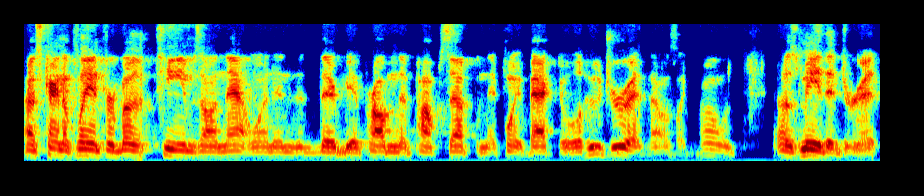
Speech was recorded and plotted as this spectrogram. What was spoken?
I was kind of playing for both teams on that one, and there'd be a problem that pops up, and they point back to, well, who drew it? And I was like, oh, that was me that drew it.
